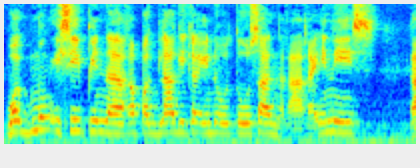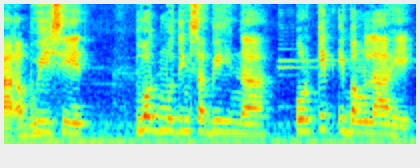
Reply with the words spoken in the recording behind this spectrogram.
Huwag mong isipin na kapag lagi kang inuutusan, nakakainis, nakakabwisit. Huwag mo ding sabihin na porkit ibang lahi,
